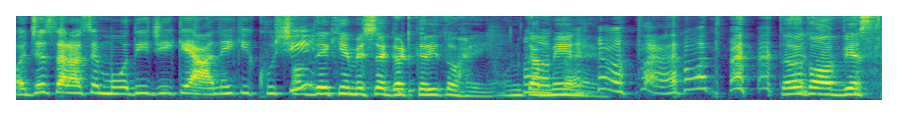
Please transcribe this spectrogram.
और जिस तरह से मोदी जी के आने की खुशी देखिए मिस्टर गडकरी तो है उनका मेन है है। है तो तो ऑब्वियस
